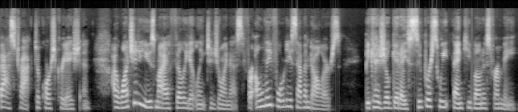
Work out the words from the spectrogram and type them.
fast track to course creation. I want you to use my affiliate link to join us for only $47 because you'll get a super sweet thank you bonus from me.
